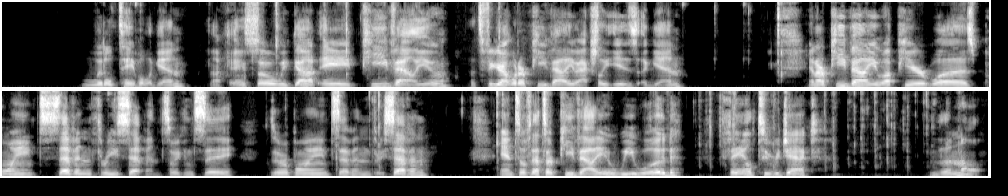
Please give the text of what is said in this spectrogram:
little table again. Okay, so we've got a p-value. Let's figure out what our p-value actually is again. And our p-value up here was 0.737. So we can say 0.737. And so if that's our p-value, we would fail to reject the null.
